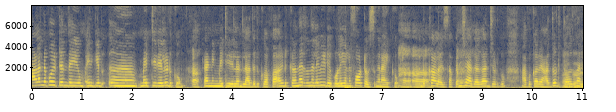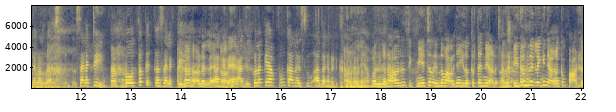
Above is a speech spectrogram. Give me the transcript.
ആളെന്നെ പോയിട്ട് എന്ത് ചെയ്യും? എനിക്ക് മെറ്റീരിയൽ എടുക്കും. റണ്ണിങ് മെറ്റീരിയൽ ഉണ്ടല്ലോ അത് എടുക്കും. അപ്പൊ ആ എടുക്കണ നേരത്തെ നല്ല വീഡിയോ കോൾ ചെയ്യാൻ ഫോട്ടോസ് ഇങ്ങനെ അയക്കും. കളേഴ്സ് അപ്പൊ ശേഖ കാണിച്ചു കൊടുക്കും. അപ്പൊ കുറേ അത് എടുത്തോ അത്. നല്ല കളർ സെലക്ട് ചെയ്യും ക്ലോത്ത് ഒക്കെ സെലക്ട് ചെയ്യും? അങ്ങനെ അതിൽക്കുള്ള ക്യാപ്പും കളേഴ്സും അതങ്ങനെ എടുക്കാം. അപ്പൊ നിങ്ങളുടെ ആ ഒരു സിഗ്നേച്ചർ എന്ന് പറഞ്ഞ ഇതൊക്കെ തന്നെയാണ്. ഇതൊന്നും ഇല്ലെങ്കിൽ ഞങ്ങൾക്ക് പാട്ട്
